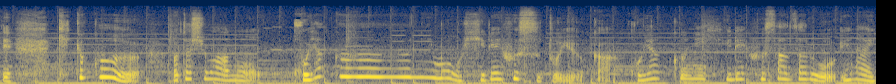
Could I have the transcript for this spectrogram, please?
で結局私はあの子役にもひれ伏すというか子役にひれ伏さざるを得ない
